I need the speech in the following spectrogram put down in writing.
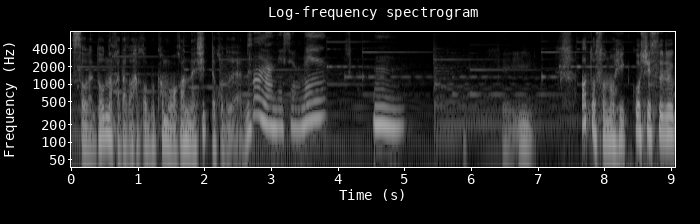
そうだどんな方が運ぶかもわかんないしってことだよね。そうなんですよね。うん。あとその引っ越しする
